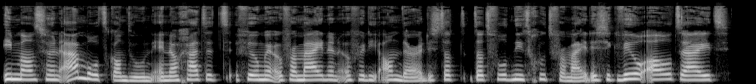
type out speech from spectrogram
iemand zo'n aanbod kan doen. En dan gaat het veel meer over mij dan over die ander. Dus dat, dat voelt niet goed voor mij. Dus ik wil altijd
